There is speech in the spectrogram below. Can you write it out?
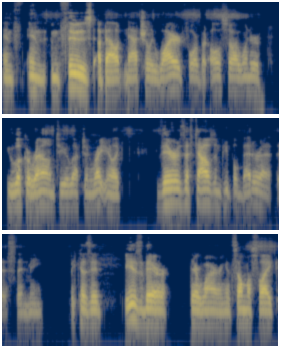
en- enthused about, naturally wired for. But also, I wonder if you look around to your left and right, and you're like, there is a thousand people better at this than me because it is their their wiring. It's almost like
